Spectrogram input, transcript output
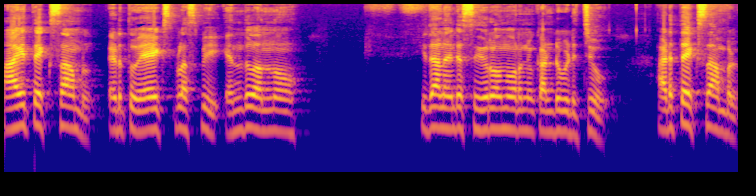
ആദ്യത്തെ എക്സാമ്പിൾ എടുത്തു. എ എക്സ് പ്ലസ് ബി എന്ത് വന്നു? ഇതാണ് എന്റെ സീറോ എന്ന് പറഞ്ഞു കണ്ടുപിടിച്ചു. അടുത്ത എക്സാമ്പിൾ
